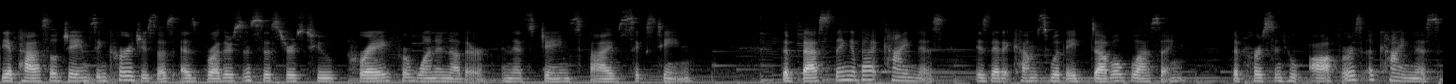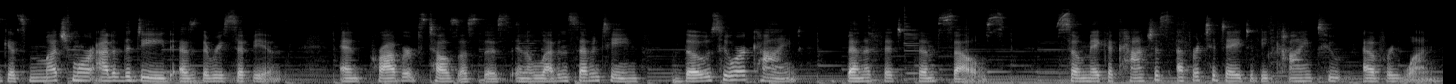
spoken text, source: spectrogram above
The Apostle James encourages us as brothers and sisters to pray for one another, and that's James 5:16. The best thing about kindness is that it comes with a double blessing. The person who offers a kindness gets much more out of the deed as the recipient. And Proverbs tells us this in 11:17, those who are kind benefit themselves. So make a conscious effort today to be kind to everyone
